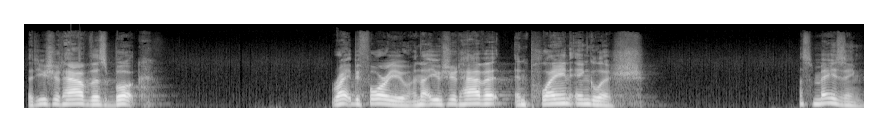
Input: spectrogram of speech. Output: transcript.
that you should have this book right before you and that you should have it in plain English. That's amazing.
